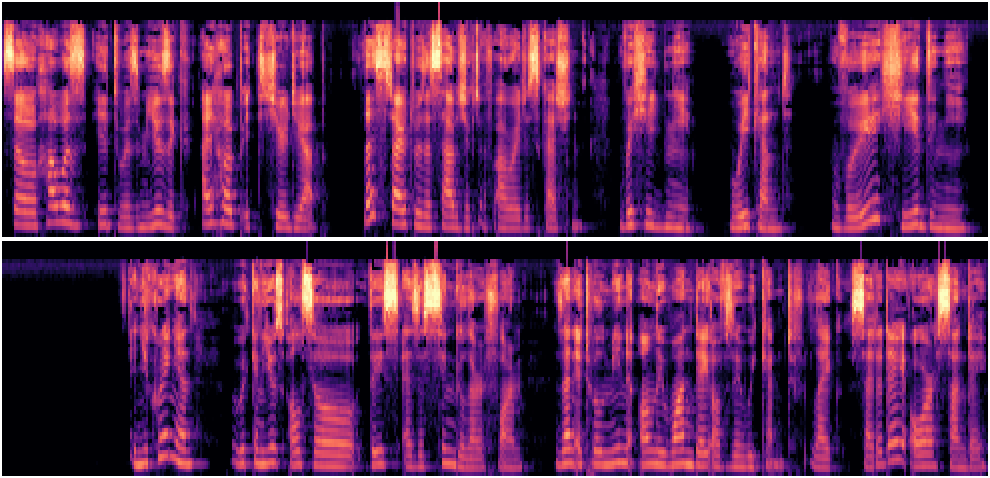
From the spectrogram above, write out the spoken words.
So, how was it with music? I hope it cheered you up. Let's start with the subject of our discussion. Вихідні Weekend. Вихідні. In Ukrainian, we can use also this as a singular form. Then it will mean only one day of the weekend, like Saturday or Sunday.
